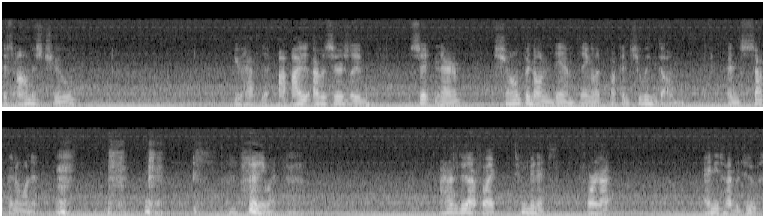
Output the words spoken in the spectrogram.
This Amish chew, you have to. I, I, I was seriously sitting there, chomping on the damn thing like fucking chewing gum, and sucking on it. anyway, I had to do that for like two minutes before I got any type of juice.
